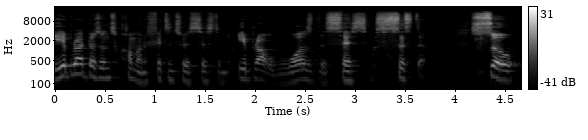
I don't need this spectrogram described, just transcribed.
Ibra doesn't come and fit into a system. Ibra was the system. So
